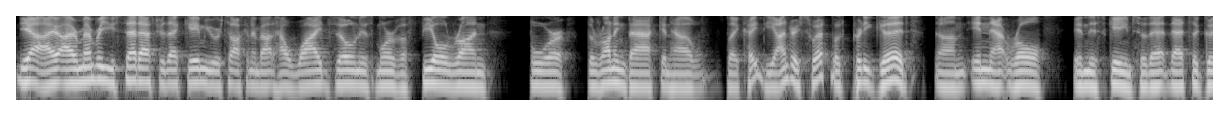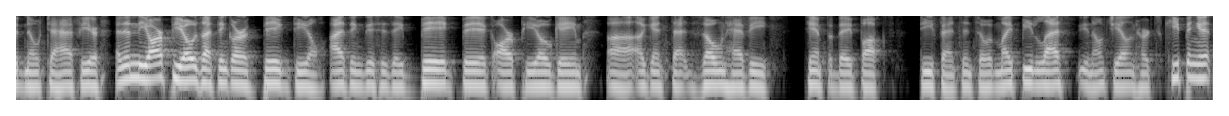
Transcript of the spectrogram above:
Yeah, I, I remember you said after that game you were talking about how wide zone is more of a feel run for the running back, and how like, hey, D'Andre Swift looked pretty good um, in that role in this game. So that that's a good note to have here. And then the RPOs, I think, are a big deal. I think this is a big, big RPO game uh, against that zone heavy Tampa Bay Bucks defense. And so it might be less, you know, Jalen Hurts keeping it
